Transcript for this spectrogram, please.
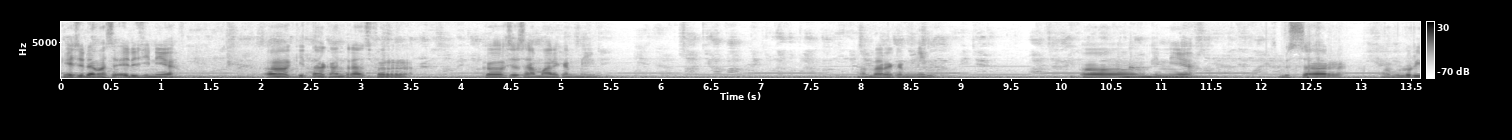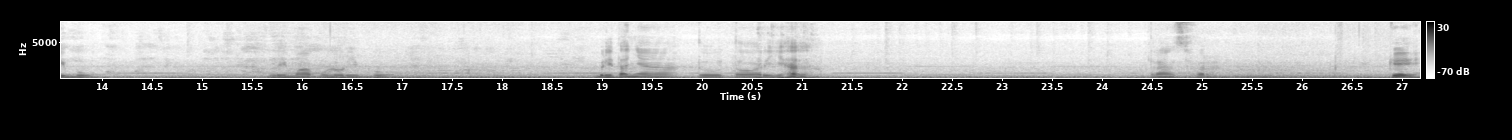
Oke, sudah masuk ya di sini ya. Uh, kita akan transfer ke sesama rekening antar rekening uh, ini ya. Sebesar 50.000 50.000 beritanya tutorial transfer. Oke.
